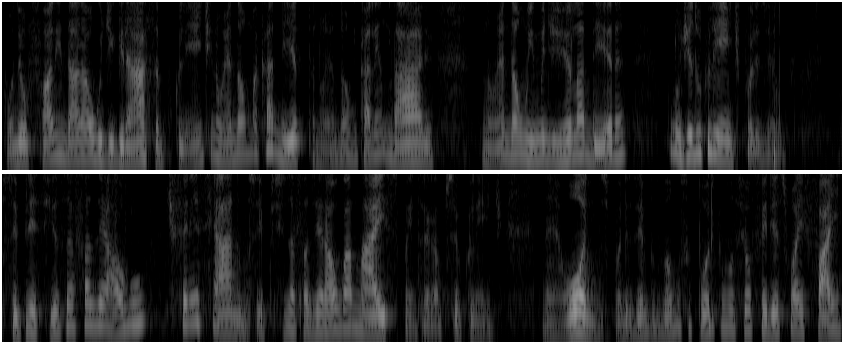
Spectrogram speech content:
Quando eu falo em dar algo de graça para o cliente, não é dar uma caneta, não é dar um calendário, não é dar um imã de geladeira no dia do cliente, por exemplo. Você precisa fazer algo diferenciado, você precisa fazer algo a mais para entregar para o seu cliente. Né? Ônibus, por exemplo, vamos supor que você ofereça Wi-Fi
